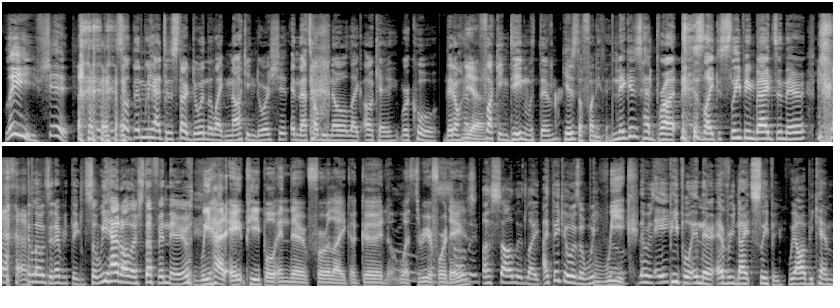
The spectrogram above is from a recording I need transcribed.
leave? Shit. And, and so then we had to start doing the like knocking door shit, and that's how we know like okay, we're cool. They don't have Yeah. a fucking dean with them. Here's the funny thing: niggas had brought his like sleeping bags in there, pillows and everything. So we had all our stuff in there. We had eight people in there for like a good what oh, three or a four days. solid- A solid like I think it was a week. Week. There was eight people in there every night sleeping. We all became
